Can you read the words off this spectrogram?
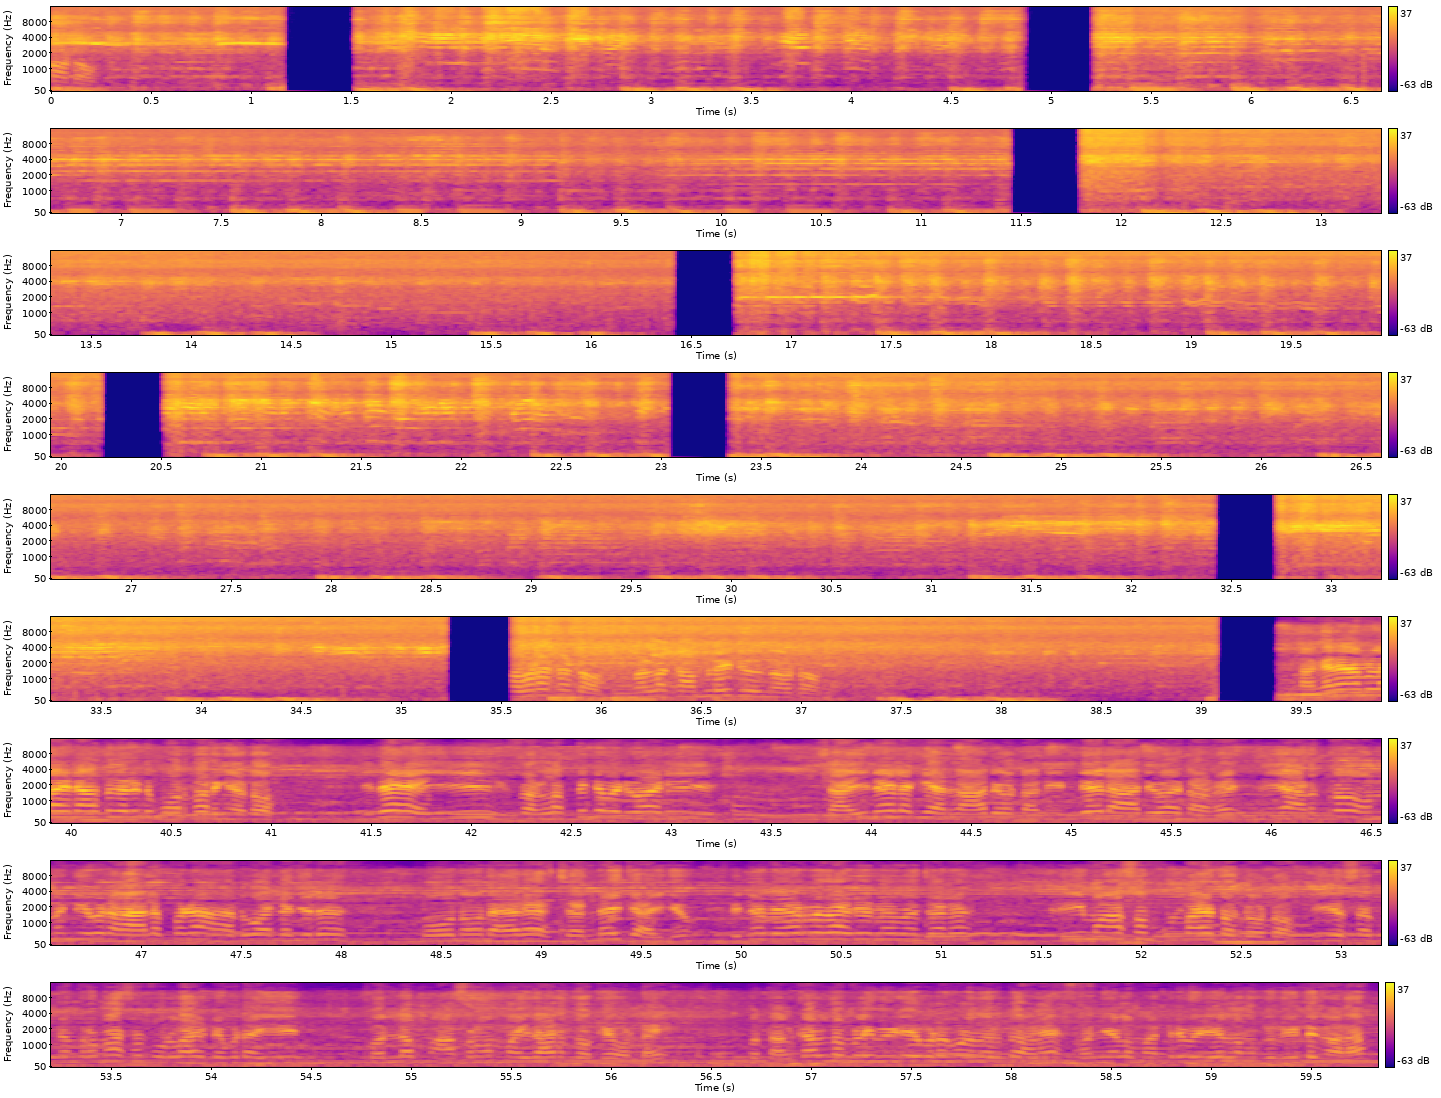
കംപ്ലീറ്റ് നിന്നു കേട്ടോ. അങ്ങനെ നമ്മൾ അതിനകത്ത് കയറിയിട്ട് പുറത്തിറങ്ങി കേട്ടോ. ഇതേ ഈ വെള്ളത്തിന്റെ പരിപാടി ചൈനയിലൊക്കെ ആയിരുന്നു ആദ്യം ഉണ്ടായിരുന്നു ഇന്ത്യയിൽ ആദ്യമായിട്ടാണ്. ഈ അടുത്ത ഒന്നെങ്കിൽ ഇവിടെ ആലപ്പുഴ അതും അല്ലെങ്കിൽ പോകുന്നത് നേരെ ചെന്നൈക്കായിരിക്കും. പിന്നെ വേറൊരു കാര്യം എന്താണെന്ന് വെച്ചാൽ ഈ മാസം ഫുള്ളായിട്ടുണ്ട് കേട്ടോ. ഈ സെപ്റ്റംബർ മാസം ഫുള്ളായിട്ട് ഇവിടെ ഈ കൊല്ലം ആശ്രമം മൈതാനത്തൊക്കെ ഉണ്ട്. അപ്പോൾ തൽക്കാലം നമ്മൾ ഈ വീഡിയോ ഇവിടെ കൂടെ നിർത്തുകയാണ്. ഭംഗിയുള്ള മറ്റൊരു വീഡിയോയിൽ നമുക്ക് വീണ്ടും കാണാം.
